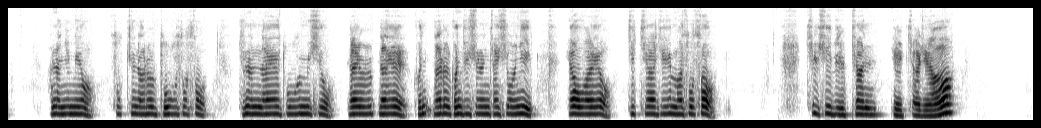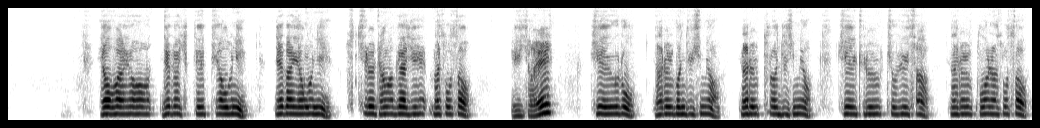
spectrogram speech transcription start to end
하나님이여 속히 나를 도우소서. 주는 나의 도움이시오. 나를, 나의, 건, 나를 건지시는 자시오니 여호와여 지체하지 마소서 71편 1절이여 여호와여 내가 죽게 피하오니 내가 영원히 수치를 당하게 하지 마소서. 2절 주의 의로 나를 건지시며 나를 풀어주시며 주의 길을 기울이사 나를 구원하소서.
